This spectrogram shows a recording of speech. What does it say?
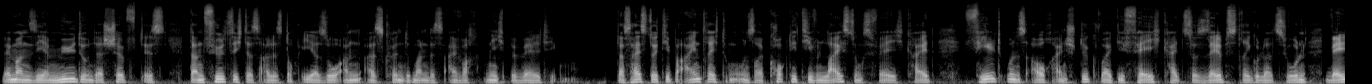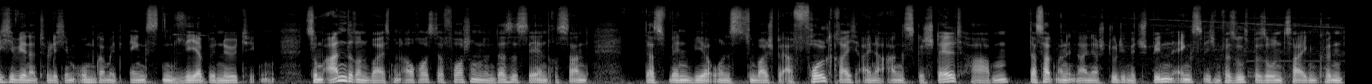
wenn man sehr müde und erschöpft ist, dann fühlt sich das alles doch eher so an, als könnte man das einfach nicht bewältigen. Das heißt, durch die Beeinträchtigung unserer kognitiven Leistungsfähigkeit fehlt uns auch ein Stück weit die Fähigkeit zur Selbstregulation, welche wir natürlich im Umgang mit Ängsten sehr benötigen. Zum anderen weiß man auch aus der Forschung, und das ist sehr interessant, dass wenn wir uns zum Beispiel erfolgreich einer Angst gestellt haben, das hat man in einer Studie mit spinnenängstlichen Versuchspersonen zeigen können,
